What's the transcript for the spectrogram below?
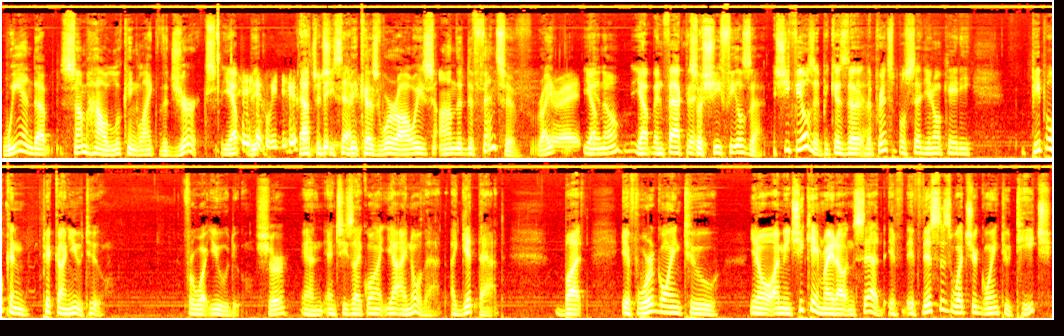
we end up somehow looking like the jerks. Yep, Be- we do. That's what Be- she said. Because we're always on the defensive, right? Right. Yep. You know. Yep. In fact, so she feels that. She feels it because the yeah. the principal said, you know, Katie, people can pick on you too for what you do. Sure. And and she's like, "Well, yeah, I know that. I get that. But if we're going to, you know, I mean, she came right out and said, if if this is what you're going to teach,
